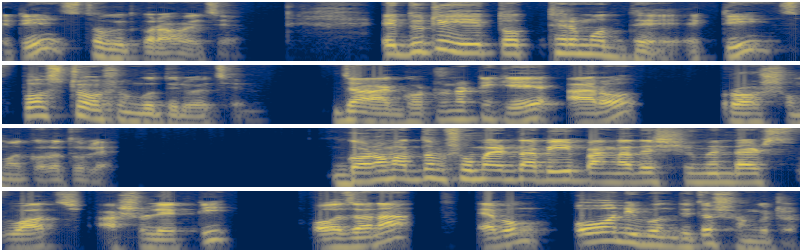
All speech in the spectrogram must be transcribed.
এটি স্থগিত করা হয়েছে। এই দুটি তথ্যের মধ্যে একটি স্পষ্ট অসঙ্গতি রয়েছে, যা ঘটনাটিকে আরও রহস্যময় করে তোলে। গণমাধ্যম সময়ের দাবি, বাংলাদেশ হিউম্যান রাইটস ওয়াচ আসলে একটি অজানা এবং অনিবন্ধিত সংগঠন।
